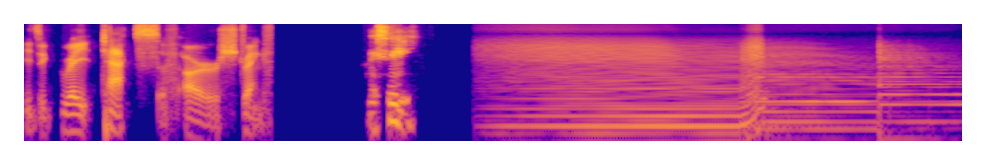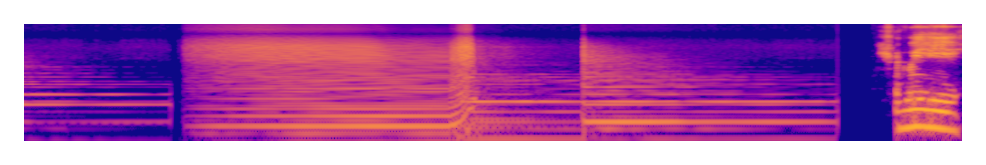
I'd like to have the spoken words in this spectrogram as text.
it's a great tax of our strength. I see. Should we?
